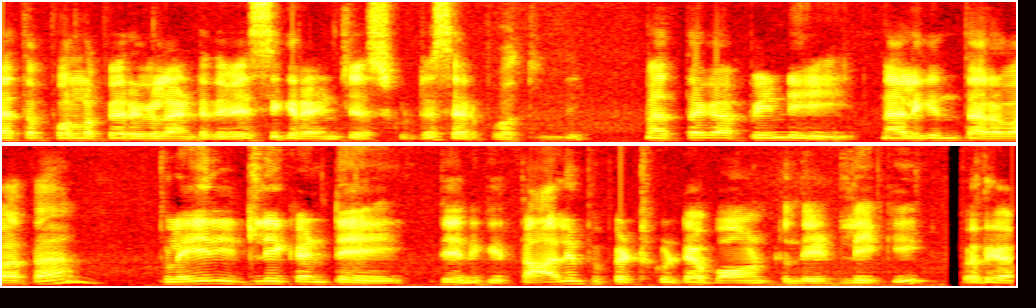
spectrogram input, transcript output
లేకపోతే పుల్ల పెరుగు లాంటిది వేసి గ్రైండ్ చేసుకుంటే సరిపోతుంది. మెత్తగా పిండి నలిగిన తర్వాత ప్లెయిన్ ఇడ్లీ కంటే దీనికి తాలింపు పెట్టుకుంటే బాగుంటుంది ఇడ్లీకి. కొద్దిగా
